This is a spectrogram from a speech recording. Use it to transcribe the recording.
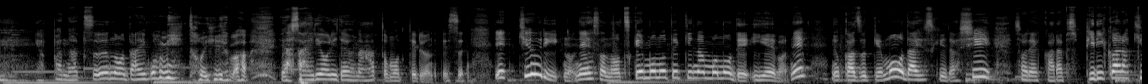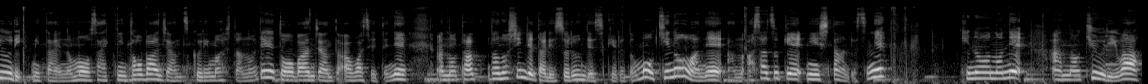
うん、やっぱ夏の醍醐味といえば野菜料理だよなと思ってるんです。できゅうりのねその漬物的なもので言えばねぬか漬けも大好きだしそれからピリ辛きゅうりみたいのも最近豆板醤作りましたので豆板醤と合わせてねあの楽しんでたりするんですけれども昨日はねあの浅漬けにしたんですね。昨日のねあのきゅうりは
